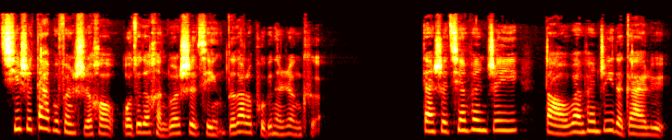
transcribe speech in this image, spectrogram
其实大部分时候，我做的很多事情得到了普遍的认可，但是千分之一到万分之一的概率，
